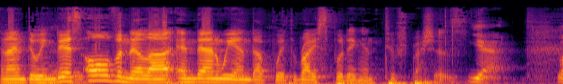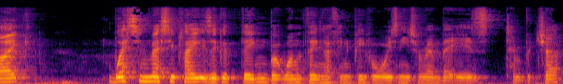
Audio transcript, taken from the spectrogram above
and I'm doing this, all vanilla, and then we end up with rice pudding and toothbrushes. yeah. Like, wet and messy play is a good thing, but one thing I think people always need to remember is temperature.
